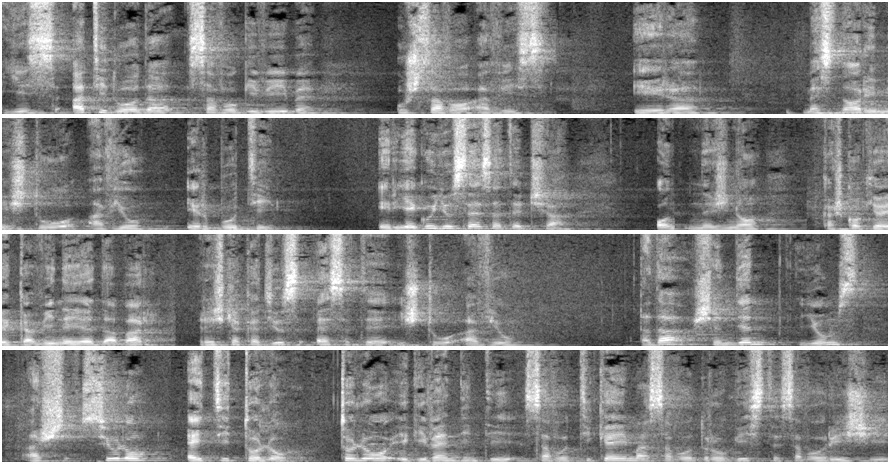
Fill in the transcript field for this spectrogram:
Jis atiduoda savo gyvybę už savo avis. Ir mes norim iš tų avių ir būti. Ir jeigu jūs esate čia, o nežinau, kažkokioje kavinėje dabar, reiškia, kad jūs esate iš tų avių. Tada šiandien jums aš siūlau eiti toliau toliau įgyvendinti savo tikėjimą, savo draugystę, savo ryšį,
